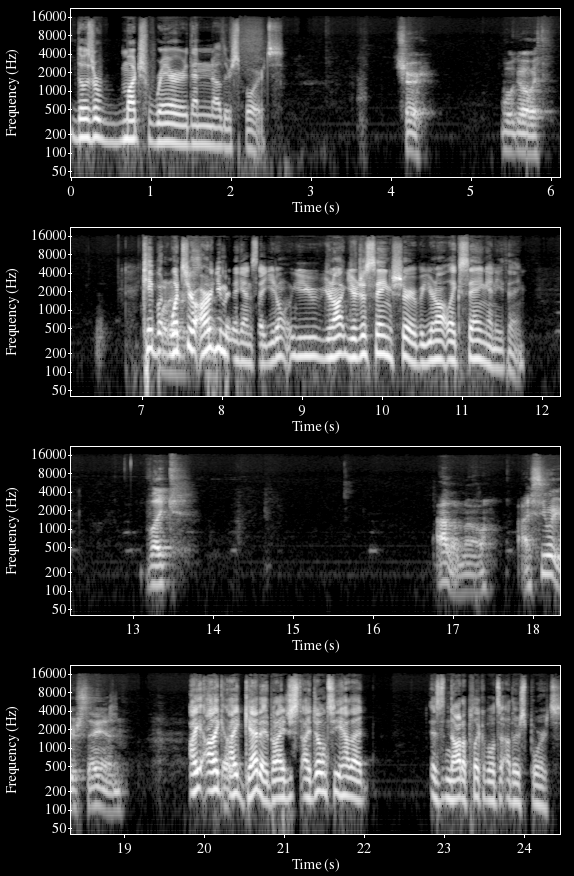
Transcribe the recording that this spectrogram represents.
those are much rarer than in other sports. Sure. We'll go with Okay, but what's your it's like. argument against that? You don't you you're not you're just saying sure, but you're not like saying anything. like I don't know. I see what you're saying. I I like I get it, but I just I don't see how that is not applicable to other sports.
